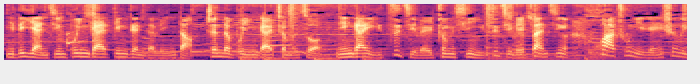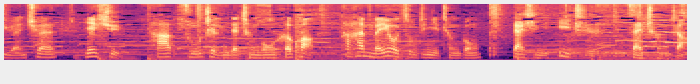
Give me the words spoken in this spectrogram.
你的眼睛不应该盯着你的领导，真的不应该这么做。你应该以自己为中心，以自己为半径，画出你人生的圆圈。也许他阻止了你的成功，何况他还没有阻止你成功，但是你一直在成长。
